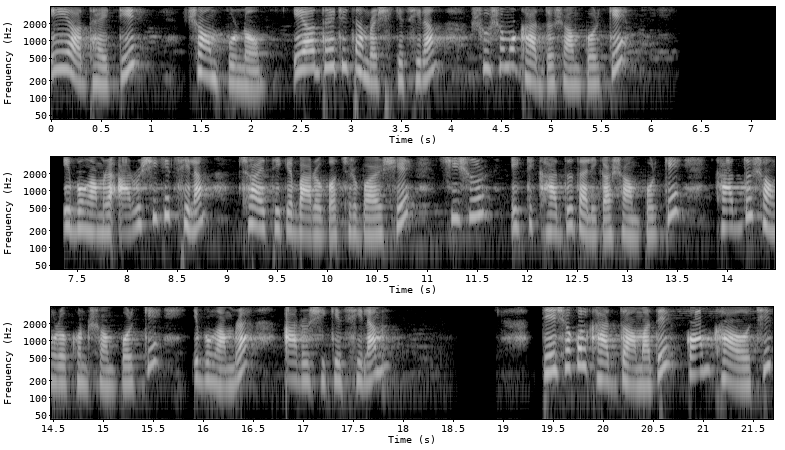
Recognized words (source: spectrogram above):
এই অধ্যায়টির সম্পূর্ণ। এই অধ্যায়টিতে আমরা শিখেছিলাম সুষম খাদ্য সম্পর্কে এবং আমরা আরও শিখেছিলাম ছয় থেকে বারো বছর বয়সের শিশুর একটি খাদ্য তালিকা সম্পর্কে, খাদ্য সংরক্ষণ সম্পর্কে এবং আমরা আরও শিখেছিলাম যে সকল খাদ্য আমাদের কম খাওয়া উচিত,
